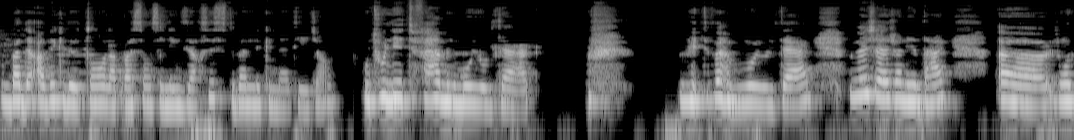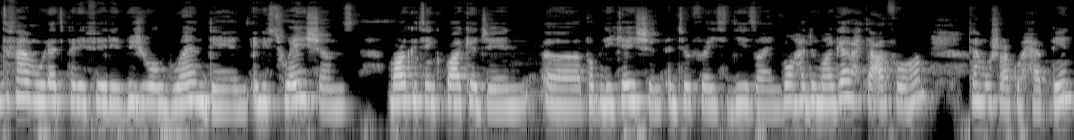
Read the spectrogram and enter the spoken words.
من بعد le temps la patience et l'exercice تبان لك النتيجة. وتولي تفهم الميول تاعك. تفهم الميول تاعك. باش عشان يضحك شغل تفهم ولا ت préférer visual branding illustrations packaging uh, publication interface design. bon هادو ما راح تعرفوهم. فهموا واش راكو حابين.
